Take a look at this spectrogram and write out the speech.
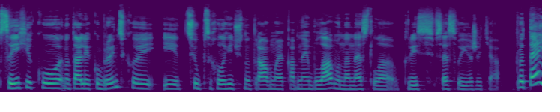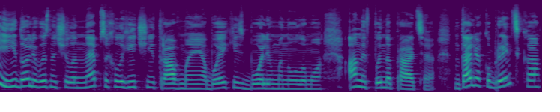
психіку Наталії Кобринської, і цю психологічну травму, яка в неї була, вона несла крізь все своє життя. Проте її долю визначили не психологічні травми або якісь болі в минулому, а невпинна праця. Наталія Кобринська,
